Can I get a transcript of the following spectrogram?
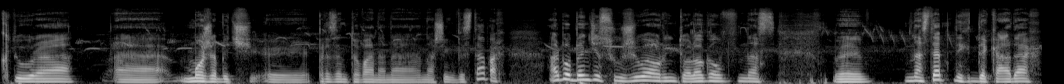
która E, może być prezentowana na naszych wystawach, albo będzie służyła ornitologom w, nas, w następnych dekadach,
